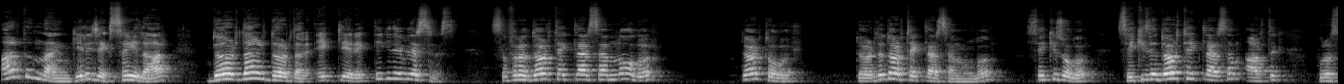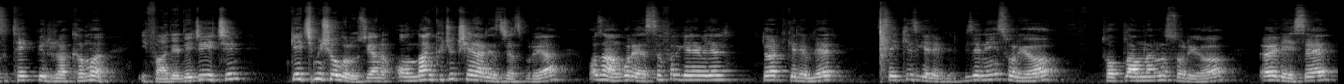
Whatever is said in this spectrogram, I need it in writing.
Ardından gelecek sayılar dörder dörder ekleyerek de gidebilirsiniz. Sıfıra 4 eklersem ne olur? 4 olur. 4'e 4 eklersem ne olur? 8 olur. 8'e 4 eklersem artık burası tek bir rakamı ifade edeceği için geçmiş oluruz. Yani ondan küçük şeyler yazacağız buraya. O zaman buraya 0 gelebilir, 4 gelebilir, 8 gelebilir. Bize neyi soruyor? Toplamlarını soruyor. Öyleyse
